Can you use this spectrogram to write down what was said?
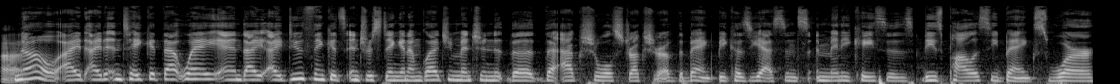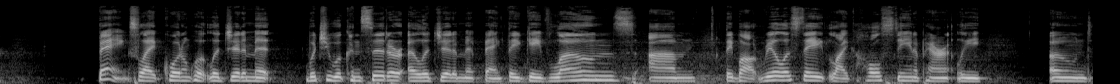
Uh, no, I I didn't take it that way, and I I do think it's interesting, and I'm glad you mentioned the the actual structure of the bank because yes, in, in many cases these policy banks were banks like quote unquote legitimate what you would consider a legitimate bank. They gave loans, um, they bought real estate, like Holstein apparently owned,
